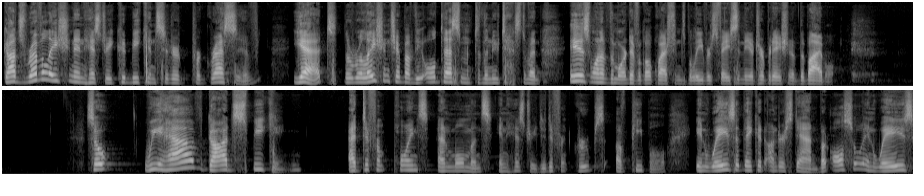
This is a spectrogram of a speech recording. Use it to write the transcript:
God's revelation in history could be considered progressive, yet the relationship of the Old Testament to the New Testament is one of the more difficult questions believers face in the interpretation of the Bible. So we have God speaking at different points and moments in history to different groups of people in ways that they could understand, but also in ways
